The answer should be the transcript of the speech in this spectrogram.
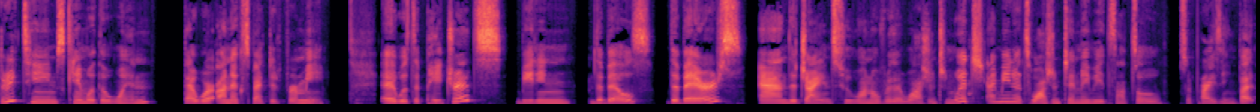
three teams came with a win that were unexpected for me. It was the Patriots beating the Bills, the Bears, and the Giants, who won over the Washington, which, I mean, it's Washington. Maybe it's not so surprising, but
